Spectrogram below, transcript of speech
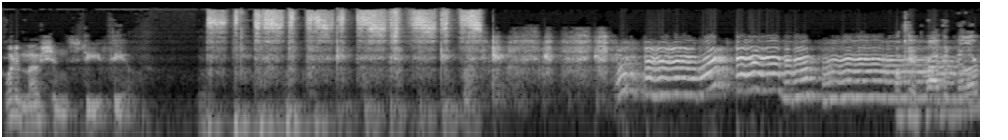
What emotions do you feel? okay, Private Miller.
